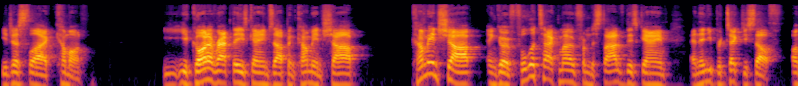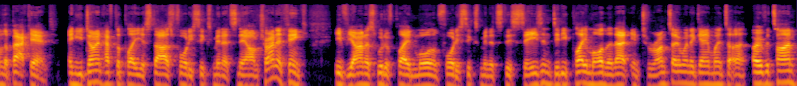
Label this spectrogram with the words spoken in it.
you're just like, come on. You got to wrap these games up and come in sharp. Come in sharp and go full attack mode from the start of this game. And then you protect yourself on the back end. And you don't have to play your stars 46 minutes. Now, I'm trying to think if Giannis would have played more than 46 minutes this season. Did he play more than that in Toronto when the game went to uh, overtime?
